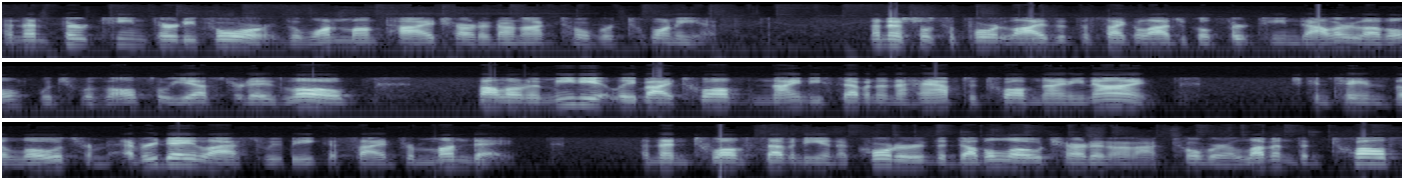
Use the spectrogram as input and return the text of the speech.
and then 1334, the one-month high charted on October 20th. Initial support lies at the psychological $13 level, which was also yesterday's low, followed immediately by 1297 and a half to 1299, which contains the lows from every day last week aside from Monday. And then 1270 and a quarter, the double low charted on October 11th and 12th,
